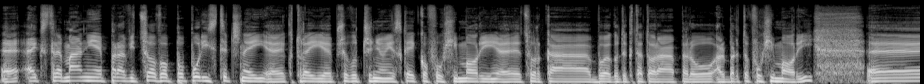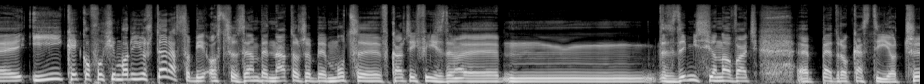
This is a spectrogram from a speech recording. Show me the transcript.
ekstremalnie prawicowo-populistycznej, której przywódczynią jest Keiko Fujimori, córka byłego dyktatora Peru Alberto Fujimori. E, I Keiko Fujimori już teraz sobie ostrzy zęby na to, żeby móc e, w każdej chwili e, mm, zdymisjonować Pedro Castillo. Czy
